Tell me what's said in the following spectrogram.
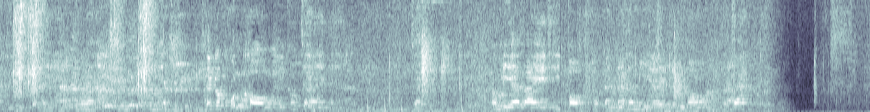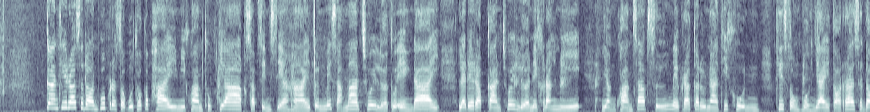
กดีใจเพราะว่าแล้วก็ขนของเลยเข้าใจนะจ้ะก็มีอะไรที่บอกแล้วกันนะถ้ามีอะไรเดือดร้อนนะจ๊ะ การที่ราษฎรผู้ประสบอุทกภัย มีความทุกข์ยากทรัพย์สินเสียหายจนไม่สามารถช่วยเหลือตัวเองได้ และได้รับการช่วยเหลือในครั้งนี้ยังความซาบซึ้งในพระกรุณาธิคุณที่ทรงห่วงใยต่อราษฎ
